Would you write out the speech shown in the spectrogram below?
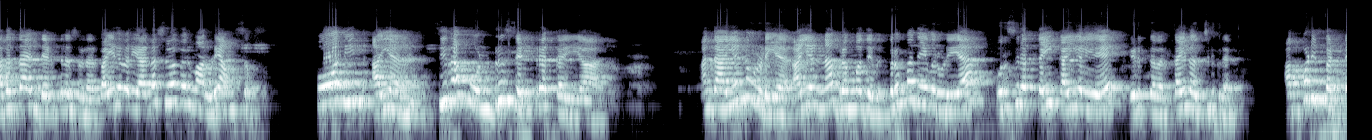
அதைத்தான் இந்த இடத்துல சொல்றார். பைரவர் யாருன்னா? சிவபெருமானுடைய அம்சம். போதின் அயன் சிரம் ஒன்று செற்ற கையார். அந்த அயனுடைய அயன்னா பிரம்மதேவர் பிரம்மதேவருடைய ஒரு சிரத்தை கைகளிலே எடுத்தவர் கையில வச்சிருக்கிறார். அப்படிப்பட்ட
